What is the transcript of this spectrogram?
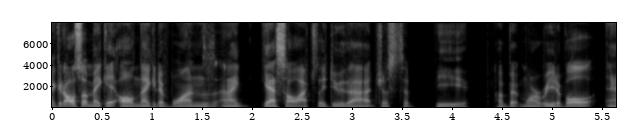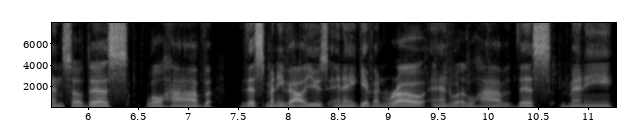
I could also make it all negative ones, and I guess I'll actually do that just to be a bit more readable. And so this will have this many values in a given row, and it'll have this many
